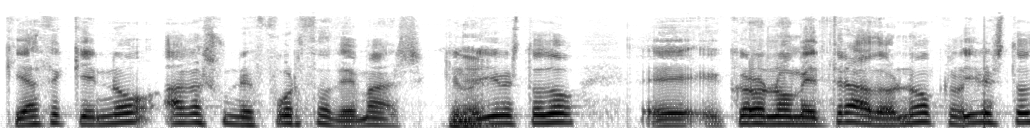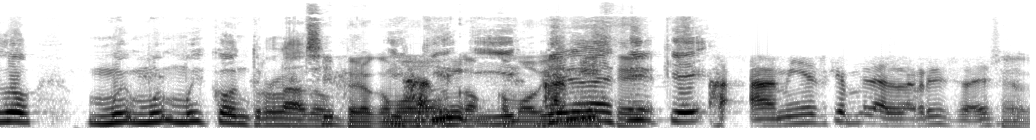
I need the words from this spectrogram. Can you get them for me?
que hace que no hagas un esfuerzo de más, que lo lleves todo eh, cronometrado, ¿no? Que lo lleves todo muy muy muy controlado. Sí, pero como- Y- como- y como bien dice- decir que A, a mí es que me da la risa esto.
